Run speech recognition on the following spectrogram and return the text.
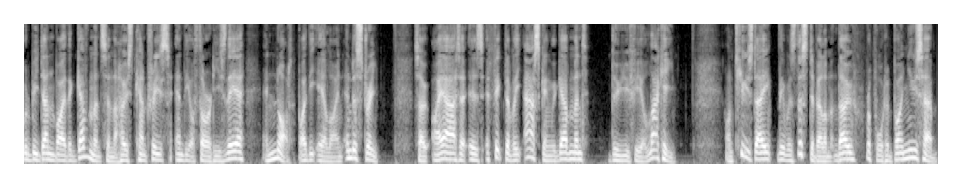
would be done by the governments in the host countries and the authorities there, and not by the airline industry. So IATA is effectively asking the government, do you feel lucky? On Tuesday, there was this development, though, reported by Newshub.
